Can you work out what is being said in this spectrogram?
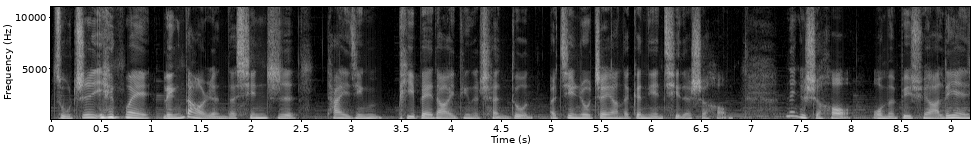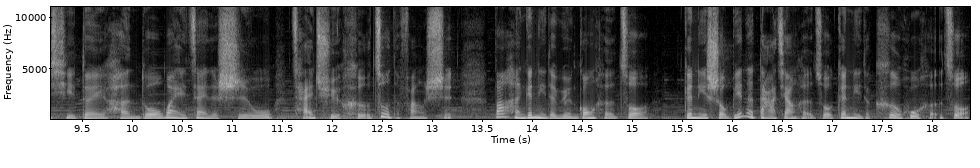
组织因为领导人的心智他已经疲惫到一定的程度，而进入这样的更年期的时候，那个时候，我们必须要练习对很多外在的事物采取合作的方式，包含跟你的员工合作。跟你手边的大将合作，跟你的客户合作，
